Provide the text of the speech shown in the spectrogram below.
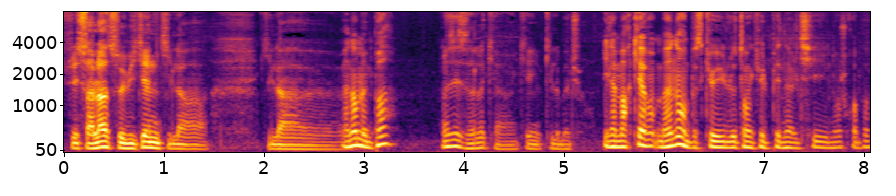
c'est Salah ce week-end qui l'a qui l'a. euh, Bah non, même pas. ouais, c'est Salah qui a qui, a- qui l'a battu. Il a marqué avant. Bah non, parce que le temps qu'il y a eu le penalty, non, je crois pas.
